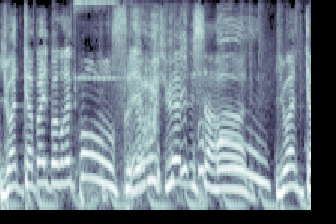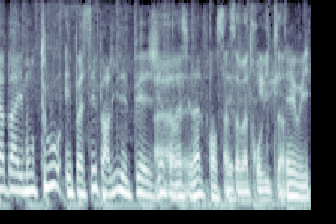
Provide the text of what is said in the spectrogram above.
Johan Cabaye, bonne réponse. Eh Eh oui, tu aimes les charades. Johan Cabaye, mon tour est passé par Lille et le PSG Ah, international français. Ah, ça va trop vite là. Eh oui,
